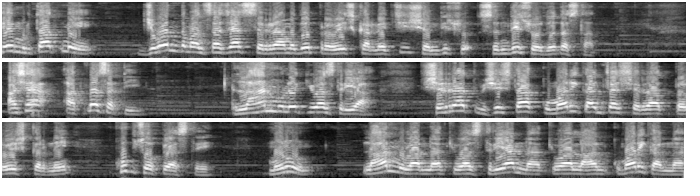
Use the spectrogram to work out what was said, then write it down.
हे मृतात्मे जिवंत माणसाच्या शरीरामध्ये प्रवेश करण्याची संधी शो संधी शोधत असतात. अशा आत्म्यासाठी लहान मुले किंवा स्त्रिया शरीरात विशेषतः कुमारिकांच्या शरीरात प्रवेश करणे खूप सोपे असते. म्हणून लहान मुलांना किंवा स्त्रियांना किंवा लहान कुमारिकांना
